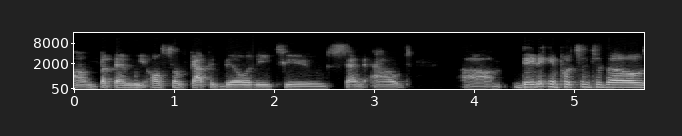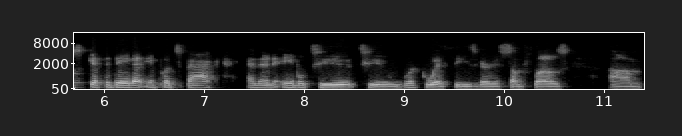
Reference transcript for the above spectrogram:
Um, but then we also got the ability to send out um, data inputs into those, get the data inputs back, and then able to, to work with these various subflows um,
